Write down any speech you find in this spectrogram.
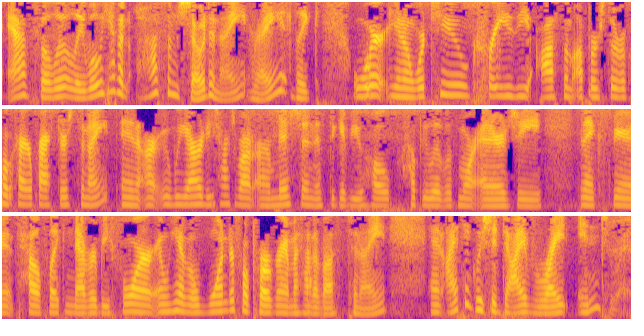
Absolutely. Well, we have an awesome show tonight, right? Like we're, you know, we're two crazy, awesome upper cervical chiropractors tonight, and our, we already talked about our mission is to give you hope, help you live with more energy, and experience health like never before. And we have a wonderful program ahead of us tonight, and I think we should dive right into it.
